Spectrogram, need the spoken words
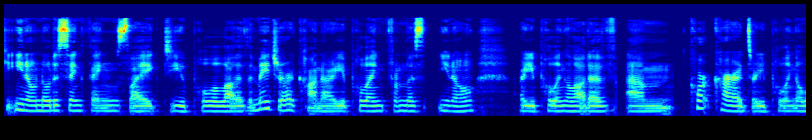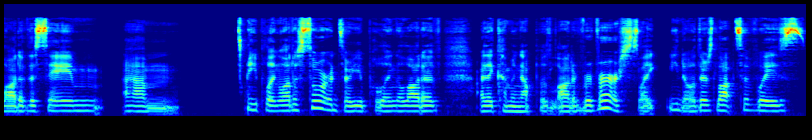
you know noticing things like do you pull a lot of the major arcana? Are you pulling from this you know are you pulling a lot of um, court cards? Are you pulling a lot of the same um, are you pulling a lot of swords? Are you pulling a lot of are they coming up with a lot of reverse? Like you know there's lots of ways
